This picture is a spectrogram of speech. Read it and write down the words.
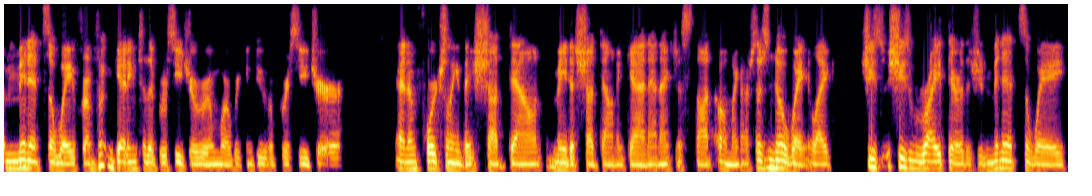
minutes away from getting to the procedure room where we can do a procedure. And unfortunately, they shut down, made a shutdown again. And I just thought, oh my gosh, there's no way. Like she's she's right there. She's minutes away.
